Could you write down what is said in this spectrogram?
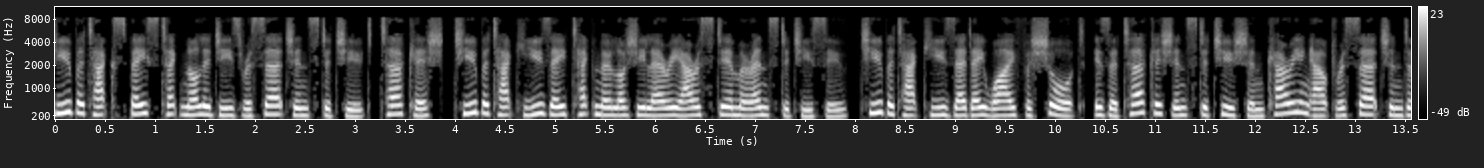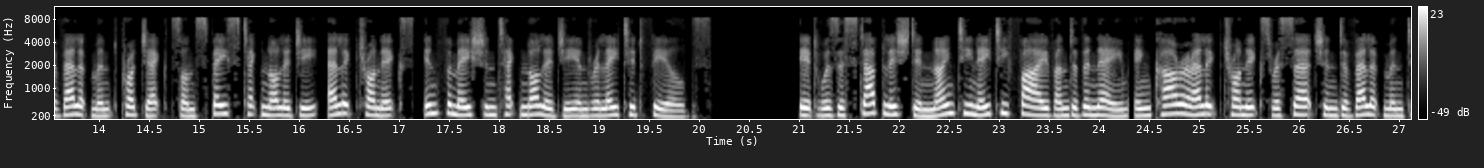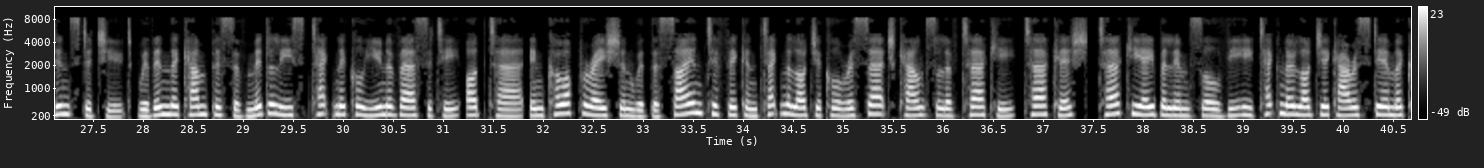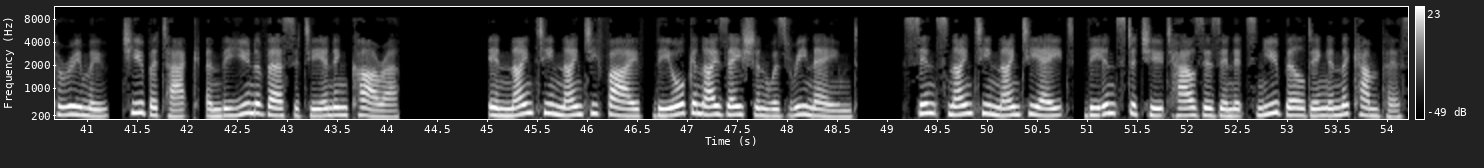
TÜBİTAK Space Technologies Research Institute Turkish, TÜBİTAK Uzay Teknolojileri Araştırma Enstitüsü, TÜBİTAK UZAY for short, is a Turkish institution carrying out research and development projects on space technology, electronics, information technology and related fields. It was established in 1985 under the name Ankara Electronics Research and Development Institute within the campus of Middle East Technical University in cooperation with the Scientific and Technological Research Council of Turkey Turkish, Türkiye Bilimsel ve Teknolojik Araştırma Kurumu, TÜBİTAK and the university in Ankara. In 1995, the organization was renamed since 1998, the institute houses in its new building in the campus.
